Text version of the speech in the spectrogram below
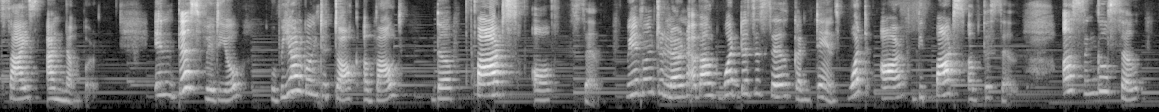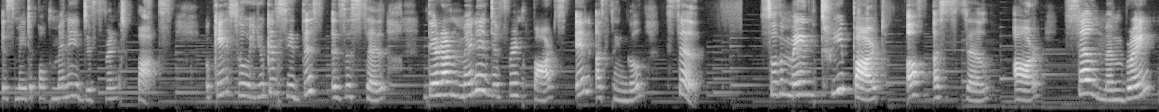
size and number. In this video, we are going to talk about the parts of cell. We are going to learn about what does a cell contains, what are the parts of the cell. A single cell is made up of many different parts. Okay, so you can see this is a cell. There are many different parts in a single cell. So the main three parts of a cell are cell membrane,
